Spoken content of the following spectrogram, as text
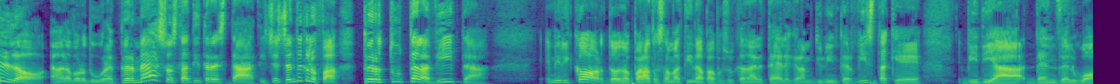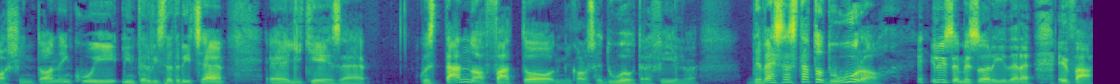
Quello è un lavoro duro e per me sono stati tre stati, c'è gente che lo fa per tutta la vita. E mi ricordo, ne ho parlato stamattina proprio sul canale Telegram, di un'intervista che vidi a Denzel Washington, in cui l'intervistatrice eh, gli chiese, quest'anno ha fatto, non mi ricordo se due o tre film, deve essere stato duro. E lui si è messo a ridere e fa,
